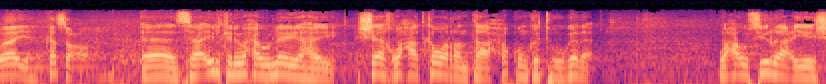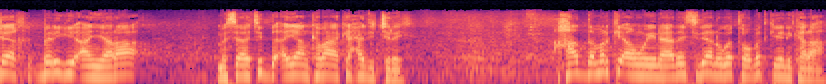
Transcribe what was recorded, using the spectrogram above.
waaya ka soco. Saa'ilkani waxa uu leeyahay sheekh waxaad ka warantaa xukunka tuugada. Waxa uu sii raaciyey sheekh berigii aan yaraa masaajidda ayaan kabaha ka xadi jiray. Hadda markii aan weynaaday sideen uga toobad keeni karaa.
